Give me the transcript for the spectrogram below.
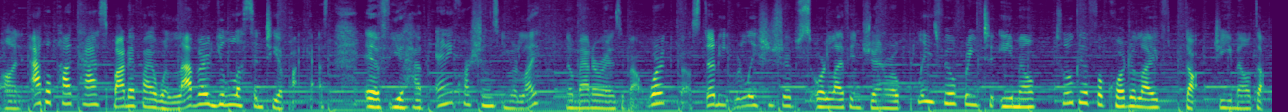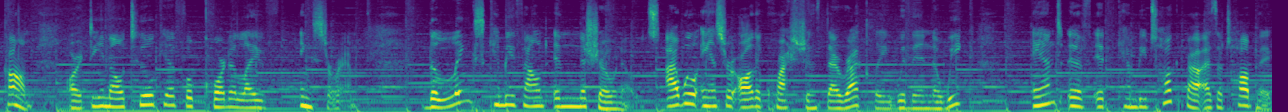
on Apple Podcasts, Spotify, wherever you listen to your podcast. If you have any questions in your life, no matter it's about work, about study, relationships, or life in general, please feel free to email toolkitforquarterlife.gmail.com or email toolkit for quarter life Instagram. The links can be found in the show notes. I will answer all the questions directly within a week and if it can be talked about as a topic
